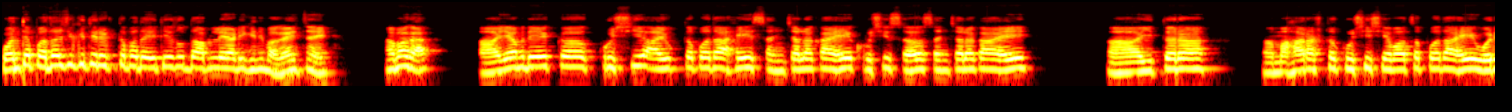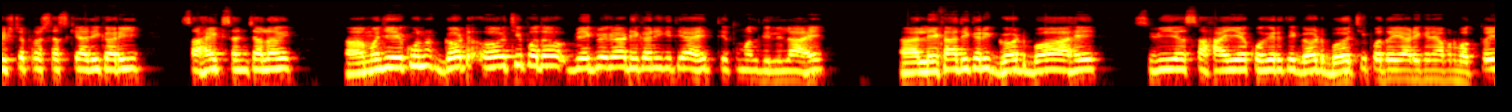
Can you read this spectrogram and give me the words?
कोणत्या पदाची किती रिक्त पद आहेत ते सुद्धा आपल्या या ठिकाणी बघायचं आहे. बघा यामध्ये एक कृषी आयुक्त पद आहे संचालक आहे कृषी सहसंचालक आहे इतर महाराष्ट्र कृषी सेवाचं पद आहे वरिष्ठ प्रशासकीय अधिकारी सहाय्यक संचालक म्हणजे एकूण गट अ ची पदं वेगवेगळ्या ठिकाणी किती आहेत ते तुम्हाला दिलेलं आहे. लेखाधिकारी गट ब आहे स्वीय सहाय्यक वगैरे ते गट ब ची पदं या ठिकाणी आपण बघतोय.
